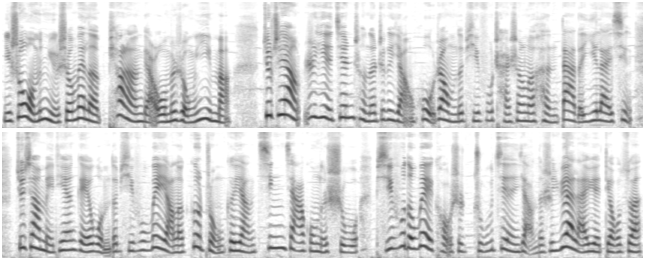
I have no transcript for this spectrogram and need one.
你说我们女生为了漂亮点，我们容易吗？就这样日夜兼程的这个养护，让我们的皮肤产生了很大的依赖性。就像每天给我们的皮肤喂养了各种各样精加工的食物，皮肤的胃口是逐渐养的是越来越刁钻。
